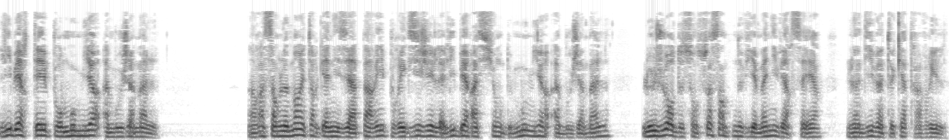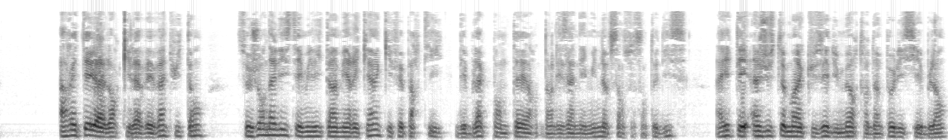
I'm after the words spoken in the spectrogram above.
Liberté pour Mumia Abu Jamal. Un rassemblement est organisé à Paris pour exiger la libération de Mumia Abu Jamal le jour de son soixante-neuvième anniversaire, lundi 24 avril. Arrêté alors qu'il avait vingt-huit ans, ce journaliste et militant américain qui fait partie des Black Panthers dans les années 1970 a été injustement accusé du meurtre d'un policier blanc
